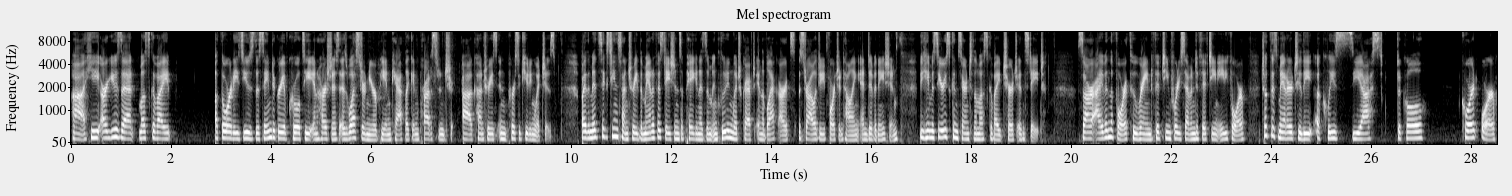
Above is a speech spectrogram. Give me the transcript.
uh, he argues that Muscovite authorities used the same degree of cruelty and harshness as Western European Catholic and Protestant uh, countries in persecuting witches. By the mid 16th century, the manifestations of paganism, including witchcraft and the black arts, astrology, fortune telling, and divination, became a serious concern to the Muscovite church and state. Tsar Ivan IV, who reigned 1547 to 1584, took this matter to the ecclesiastical court or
